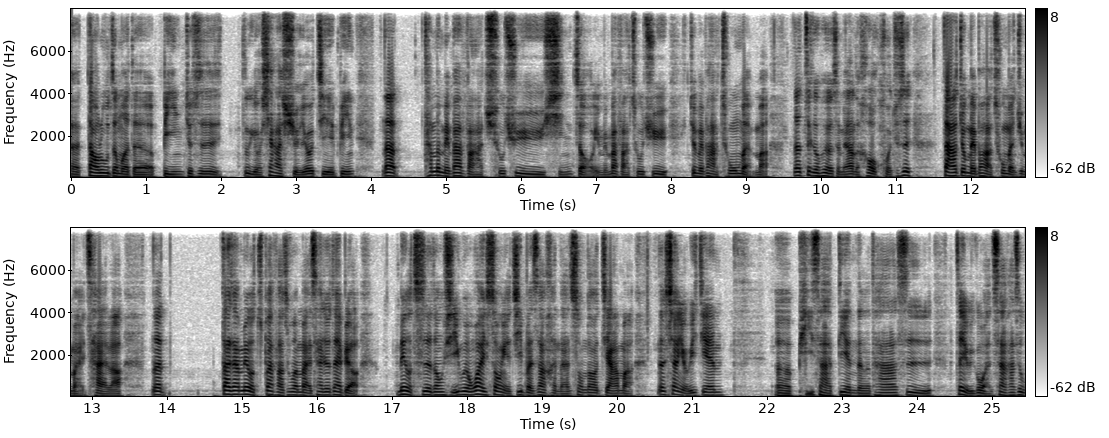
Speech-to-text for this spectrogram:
呃，道路这么的冰，就是有下雪又结冰，那他们没办法出去行走，也没办法出去，就没办法出门嘛。那这个会有什么样的后果？就是大家就没办法出门去买菜啦。那大家没有办法出门买菜，就代表没有吃的东西，因为外送也基本上很难送到家嘛。那像有一间呃披萨店呢，它是在有一个晚上，它是。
